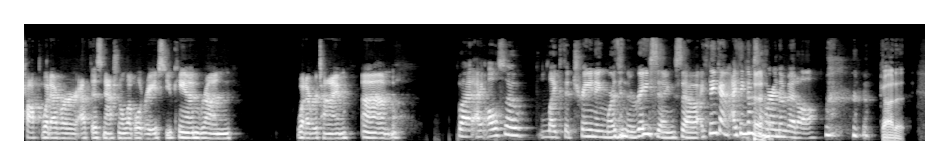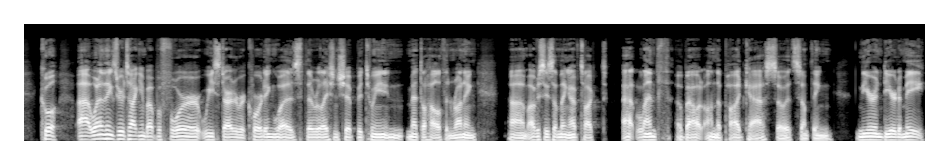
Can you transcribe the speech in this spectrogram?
top whatever at this national level race. You can run whatever time. Um, but I also like the training more than the racing. So I think I'm I think I'm somewhere in the middle. Got it. Cool. Uh, one of the things we were talking about before we started recording was the relationship between mental health and running. Um, obviously, something I've talked at length about on the podcast, so it's something near and dear to me.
